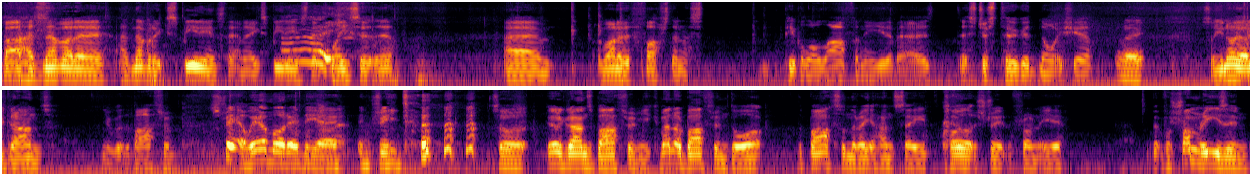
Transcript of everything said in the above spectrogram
but I had never uh, I'd never experienced it, and I experienced Aye. it twice out there. Um, and one of the first, and it's- people all laugh when they hear of it. Is, it's just too good not to share. Right. So you know your grands, you've got the bathroom. Straight away, I'm already uh, intrigued. So your grand's bathroom, you come in her bathroom door, the bath's on the right hand side, toilet straight in front of you. But for some reason,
